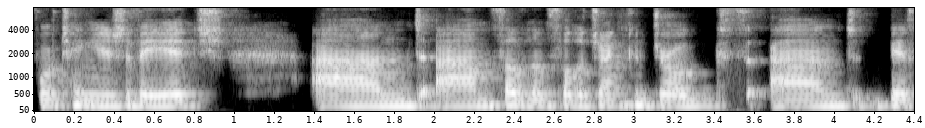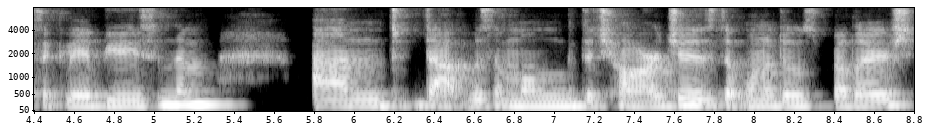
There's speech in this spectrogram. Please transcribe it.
14 years of age and um, filling them full of drinking drugs and basically abusing them. And that was among the charges that one of those brothers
